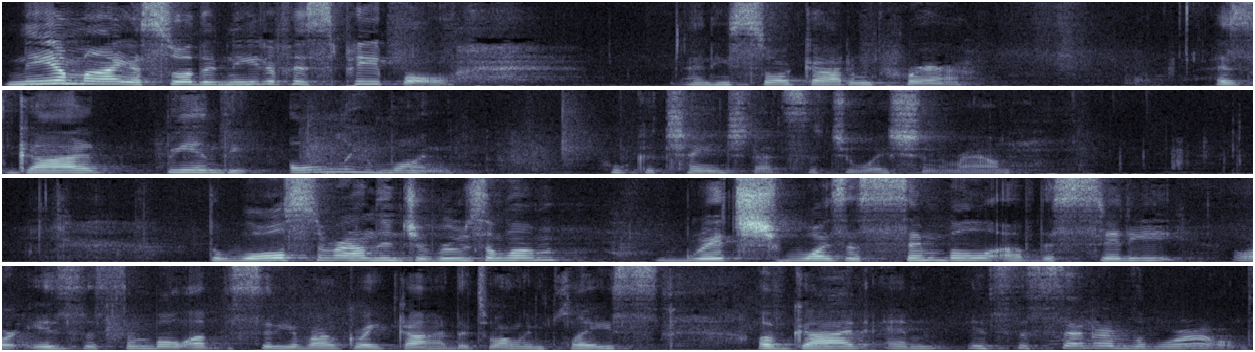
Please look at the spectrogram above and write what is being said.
Nehemiah saw the need of his people and he sought God in prayer as God being the only one who could change that situation around. The wall surrounding Jerusalem, which was a symbol of the city or is the symbol of the city of our great God, the dwelling place of God, and it's the center of the world.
